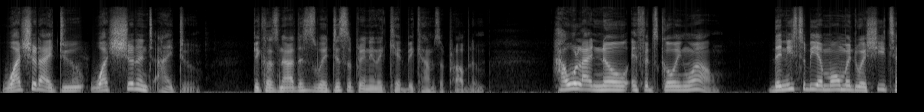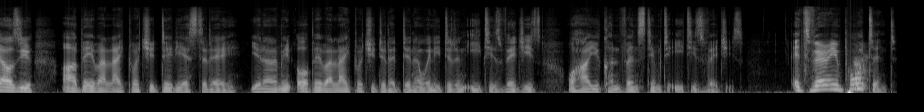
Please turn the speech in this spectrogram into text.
What should I do? Oh. What shouldn't I do? Because now this is where disciplining the kid becomes a problem. How will I know if it's going well? There needs to be a moment where she tells you, Oh, babe, I liked what you did yesterday. You know what I mean? Oh, babe, I liked what you did at dinner when he didn't eat his veggies, or how you convinced him to eat his veggies. It's very ah. important.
